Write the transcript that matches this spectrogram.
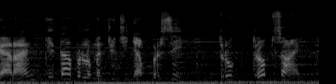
Sekarang kita perlu mencucinya bersih. Truk drop sign.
